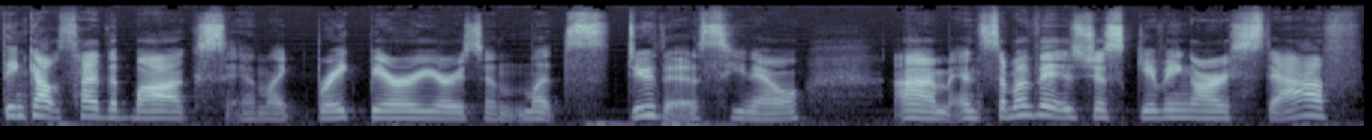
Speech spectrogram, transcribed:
think outside the box and like break barriers and let's do this, you know? Um, and some of it is just giving our staff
